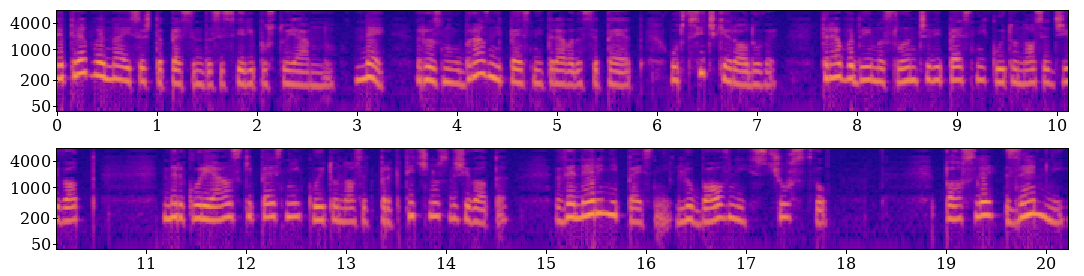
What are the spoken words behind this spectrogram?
Не трябва една и съща песен да се свири постоянно. Не, разнообразни песни трябва да се пеят от всички родове. Трябва да има слънчеви песни, които носят живот, меркуриански песни, които носят практичност в живота, венерини песни, любовни, с чувство. После земни,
